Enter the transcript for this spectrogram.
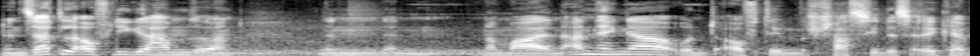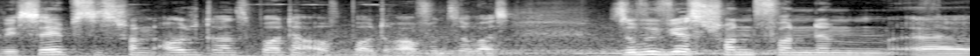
einen Sattelauflieger haben, sondern einen, einen, normalen Anhänger und auf dem Chassis des LKWs selbst ist schon ein Autotransporteraufbau drauf und sowas. So wie wir es schon von einem, äh,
